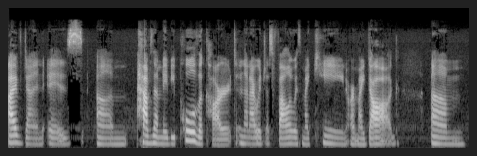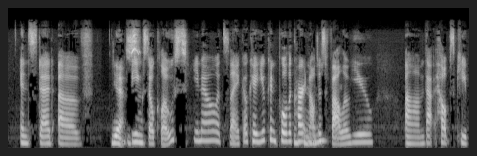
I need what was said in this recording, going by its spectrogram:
I've done is um, have them maybe pull the cart and then I would just follow with my cane or my dog um, instead of yes being so close you know it's like okay you can pull the cart mm-hmm. and I'll mm-hmm. just follow you um, that helps keep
